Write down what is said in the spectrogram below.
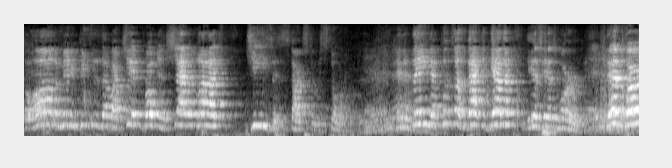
so all the many pieces of our chip, broken, shattered lives, Jesus starts to restore it. Amen. And the thing that puts us back together is his word. Amen. That word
